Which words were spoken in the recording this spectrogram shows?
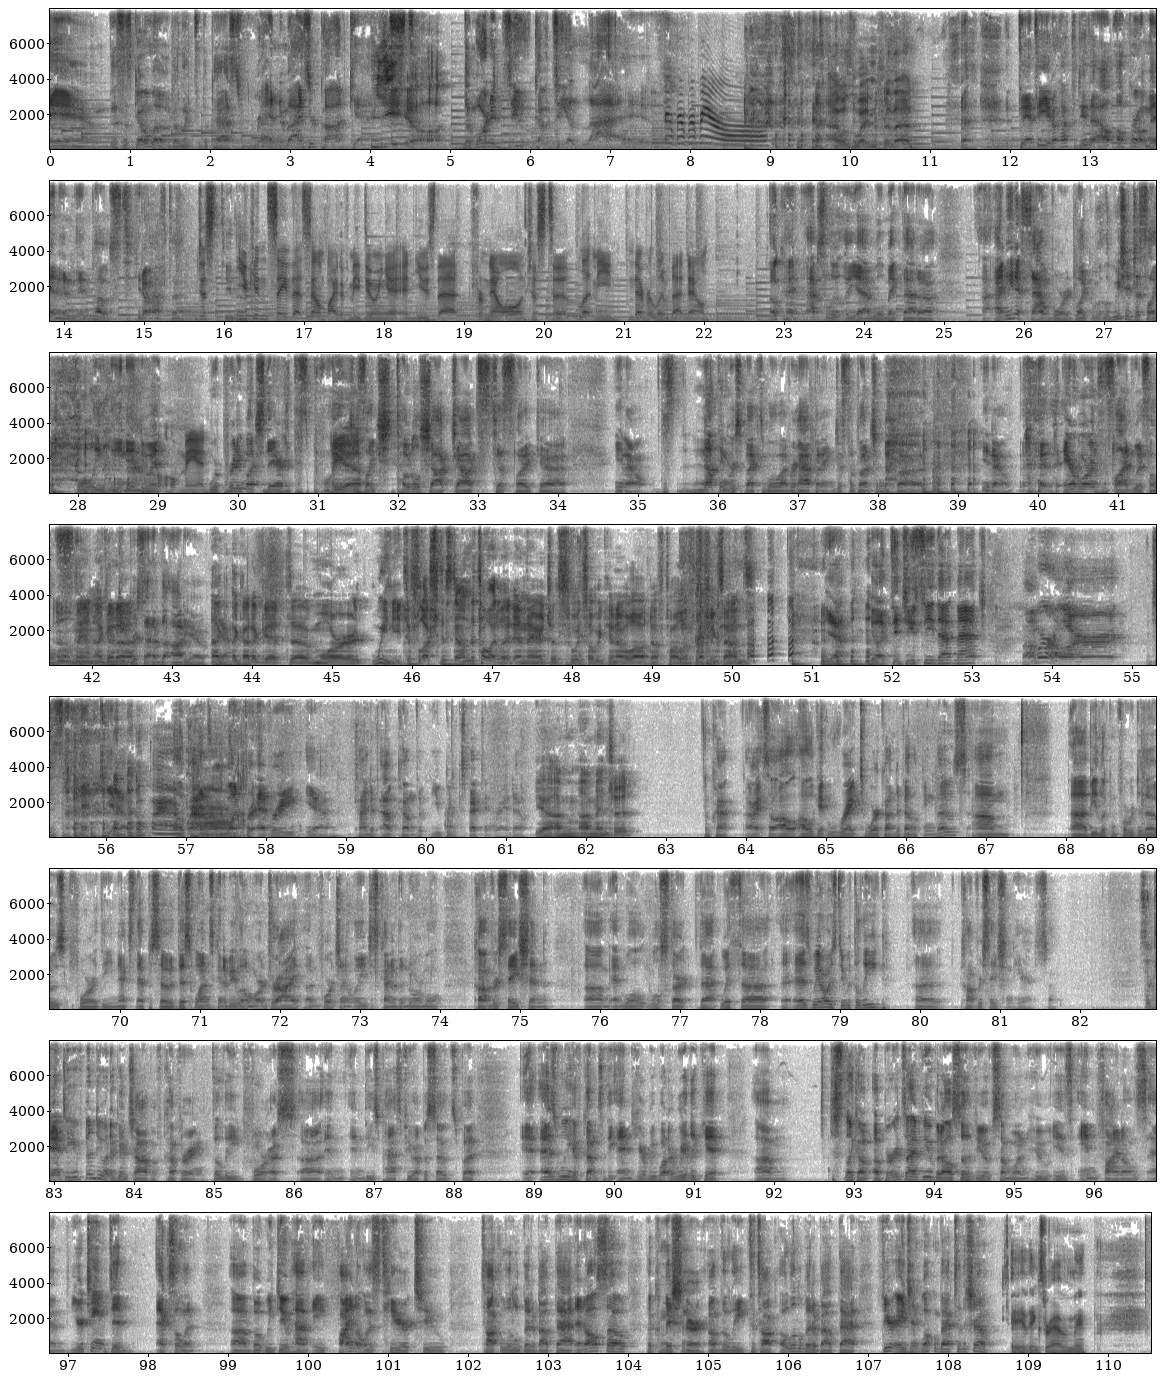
And this is Go Mode, a link to the past randomizer podcast. Yeah. The Morning Zoo coming to you live. I was waiting for that. Dante, you don't have to do that. I'll, I'll throw them in, in in post. You don't have to. Just you can save that soundbite of me doing it and use that from now on, just to let me never live that down. Okay, absolutely. Yeah, we'll make that a I need a soundboard. Like we should just like fully lean into it. Oh man, we're pretty much there at this point. Yeah. Just like sh- total shock jocks. Just like uh, you know, just nothing respectable ever happening. Just a bunch of uh, you know air horns and slide whistles. Oh man, I gotta fifty percent of the audio. I, yeah. I gotta get uh, more. We need to flush this down the toilet in there, just so, so we can have a lot of toilet flushing sounds. yeah, be like, did you see that match? Bummer alert. Just like, you know, all kinds, one for every, yeah, kind of outcome that you could expect in Rando. Yeah, I'm, I'm into it. Okay. All right. So I'll, I'll get right to work on developing those. Um, uh, be looking forward to those for the next episode. This one's going to be a little more dry, unfortunately, just kind of the normal conversation. Um, and we'll we'll start that with uh, as we always do with the league uh, conversation here. So. So Dante, you've been doing a good job of covering the league for us uh, in in these past few episodes. But as we have come to the end here, we want to really get um, just like a, a, bird's eye view, but also the view of someone who is in finals. And your team did excellent, uh, but we do have a finalist here to talk a little bit about that, and also the commissioner of the league to talk a little bit about that. Fear Agent, welcome back to the show. Hey, thanks for having me.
